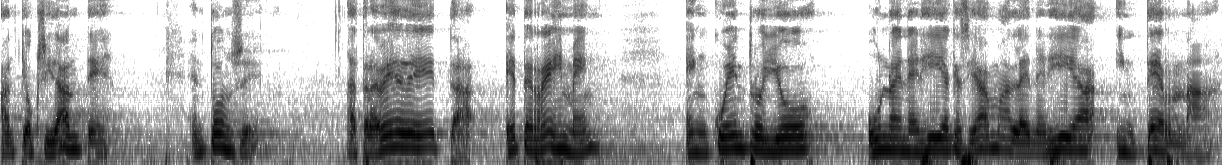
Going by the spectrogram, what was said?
antioxidantes. Entonces, a través de esta, este régimen, encuentro yo una energía que se llama la energía interna.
